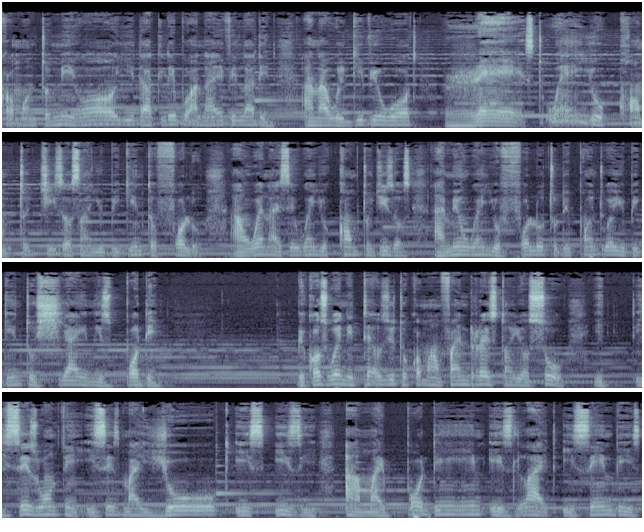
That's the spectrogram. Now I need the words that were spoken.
Come unto me, all ye that labor and are heavy laden, and I will give you what? Rest. When you come to Jesus and you begin to follow, and when I say when you come to Jesus, I mean when you follow to the point where you begin to share in his body. Because when he tells you to come and find rest on your soul, it he says one thing. He says my yoke is easy and my burden is light. He's saying this.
